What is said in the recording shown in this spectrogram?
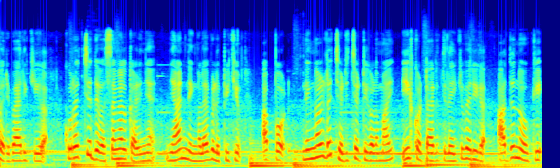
പരിപാലിക്കുക. കുറച്ച് ദിവസങ്ങൾ കഴിഞ്ഞ് ഞാൻ നിങ്ങളെ വിളിപ്പിക്കും. അപ്പോൾ നിങ്ങളുടെ ചെടിച്ചട്ടികളുമായി ഈ കൊട്ടാരത്തിലേക്ക് വരിക. അത് നോക്കി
